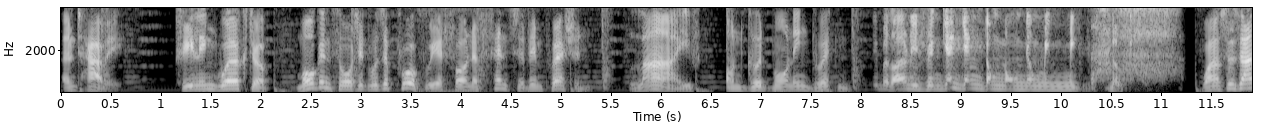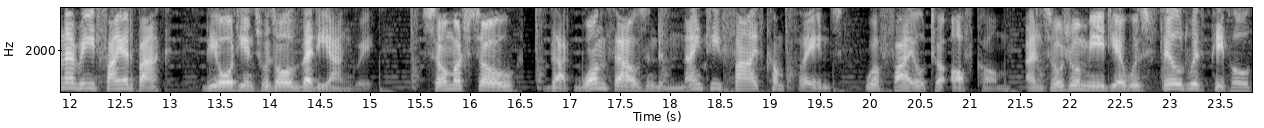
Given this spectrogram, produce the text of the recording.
and Harry. Feeling worked up, Morgan thought it was appropriate for an offensive impression, live on Good Morning Britain. But I only drink yang yang dong dong ming ming. While Susanna Reid fired back, the audience was already angry. So much so that 1,095 complaints were filed to Ofcom, and social media was filled with people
